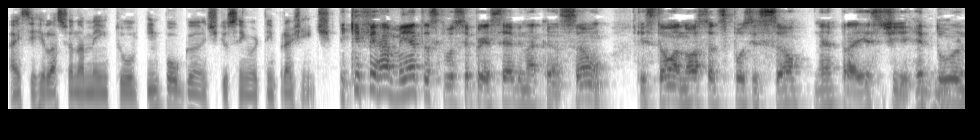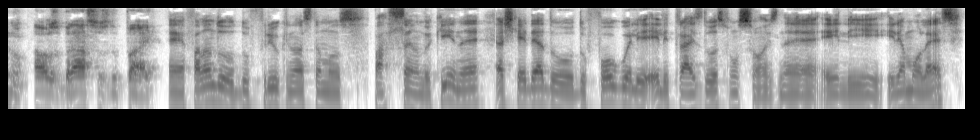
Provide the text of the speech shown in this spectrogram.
a esse relacionamento empolgante que o Senhor tem para gente. E que ferramentas que você percebe na canção que estão à nossa disposição, né, para este retorno aos braços do Pai. É, falando do frio que nós estamos passando aqui, né, acho que a ideia do, do fogo, ele, ele traz duas funções, né, ele, ele amolece,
